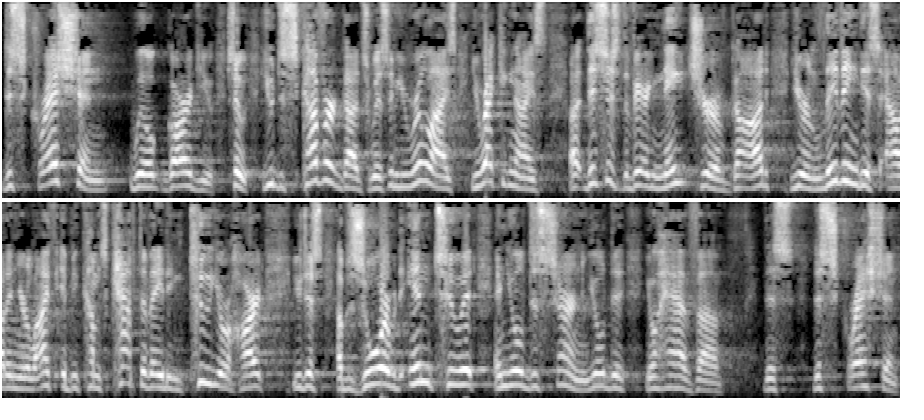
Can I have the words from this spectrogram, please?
Discretion will guard you. So you discover God's wisdom. You realize, you recognize uh, this is the very nature of God. You're living this out in your life. It becomes captivating to your heart. You're just absorbed into it, and you'll discern. You'll you'll have uh, this discretion,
